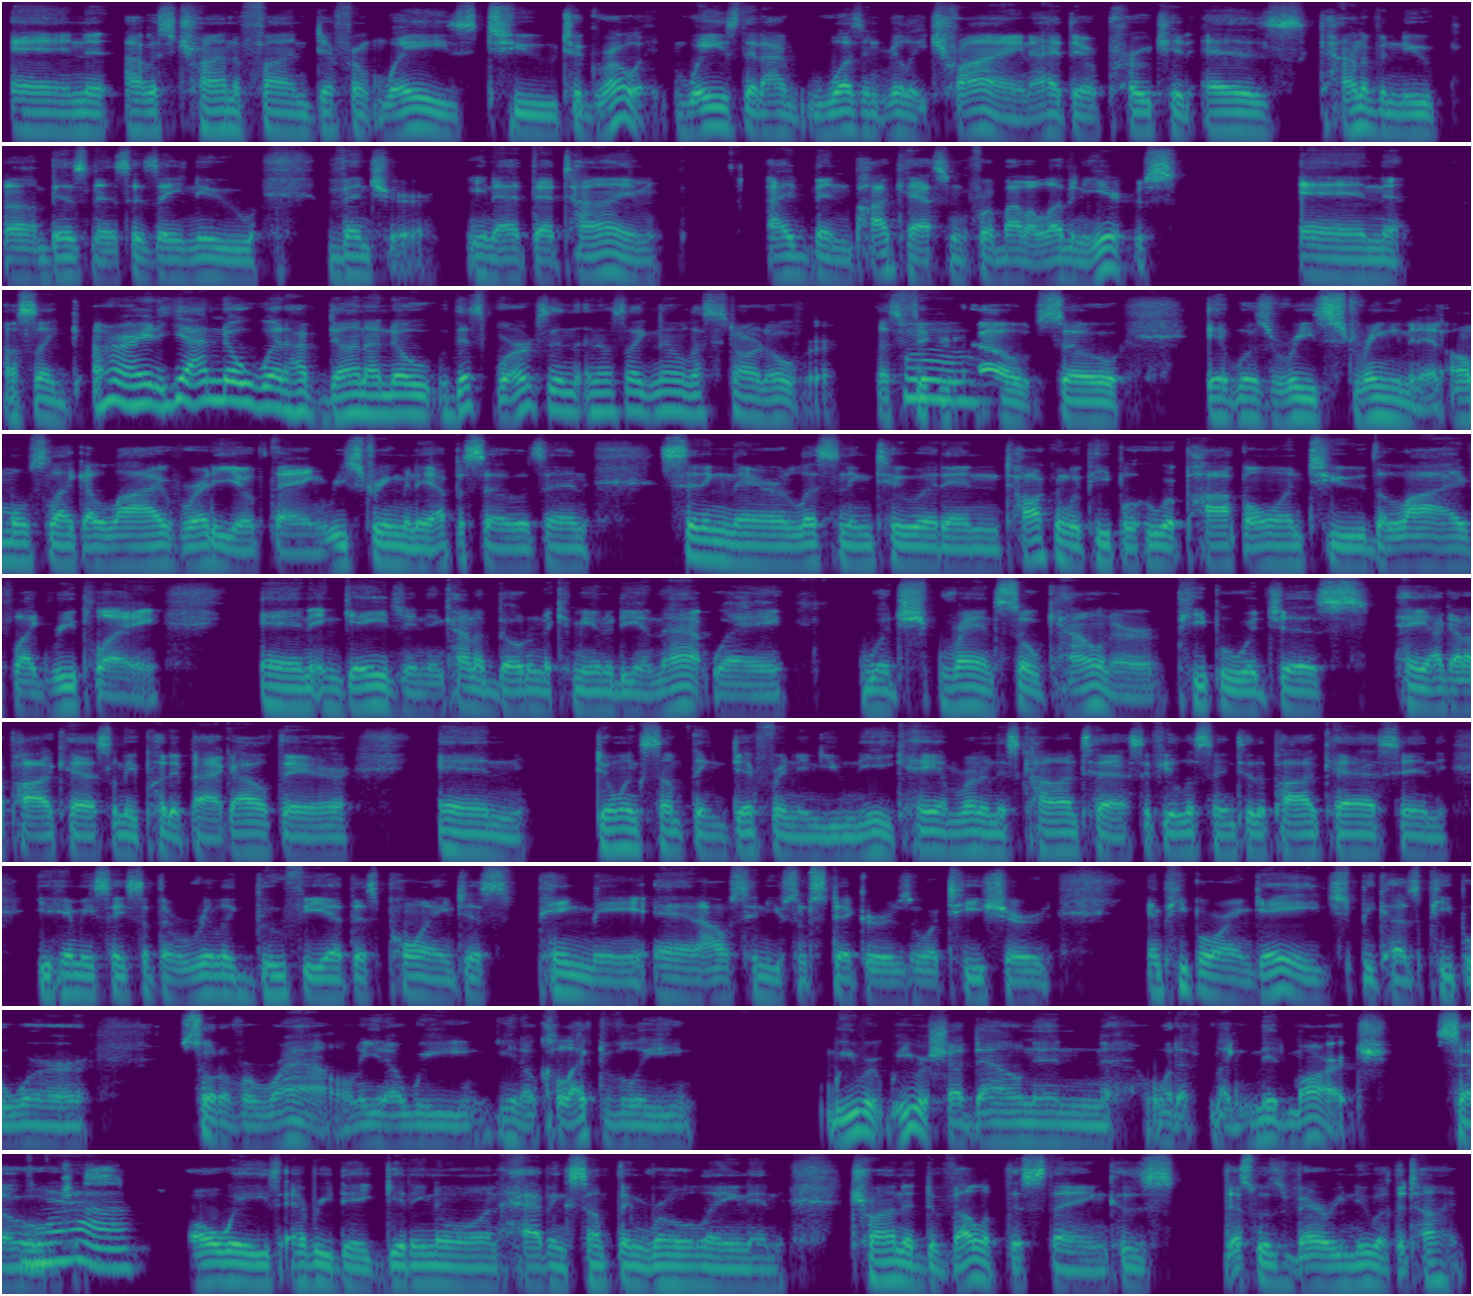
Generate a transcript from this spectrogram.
And I was trying to find different ways to to grow it, ways that I wasn't really trying. I had to approach it as kind of a new uh, business, as a new venture. You know, at that time, I'd been podcasting for about 11 years, and I was like, all right, yeah, I know what I've done. I know this works. And, and I was like, no, let's start over. Let's figure mm. it out. So it was restreaming it, almost like a live radio thing, restreaming the episodes and sitting there listening to it and talking with people who would pop on to the live like replay and engaging and kind of building a community in that way which ran so counter people would just hey i got a podcast let me put it back out there and doing something different and unique. Hey, I'm running this contest. If you're listening to the podcast and you hear me say something really goofy at this point, just ping me and I'll send you some stickers or a t-shirt. And people were engaged because people were sort of around. You know, we, you know, collectively we were we were shut down in what like mid-March. So yeah. always every day getting on, having something rolling and trying to develop this thing because this was very new at the time.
